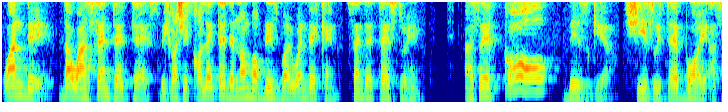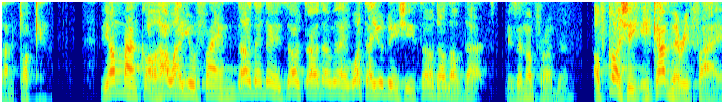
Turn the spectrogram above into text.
One day, that one sent a text because she collected the number of this boy when they came, sent a text to him. I said, Call this girl. She's with a boy as I'm talking. The young man called, How are you? Fine. What are you doing? She told all of that. He said, No problem. Of course, she, he can't verify.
